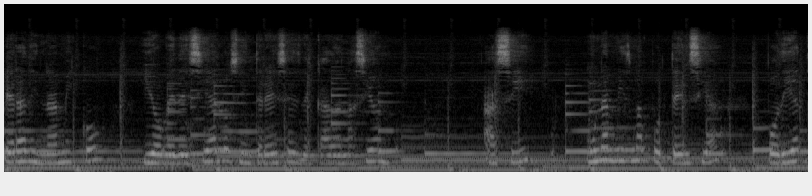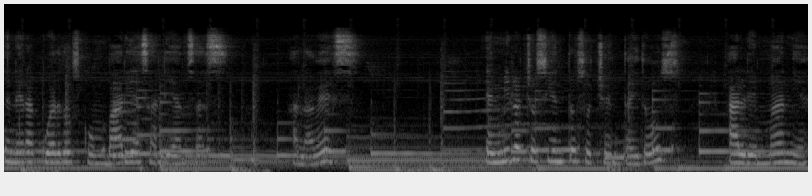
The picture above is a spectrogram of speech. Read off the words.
era dinámico y obedecía los intereses de cada nación. Así, una misma potencia podía tener acuerdos con varias alianzas a la vez. En 1882, Alemania,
